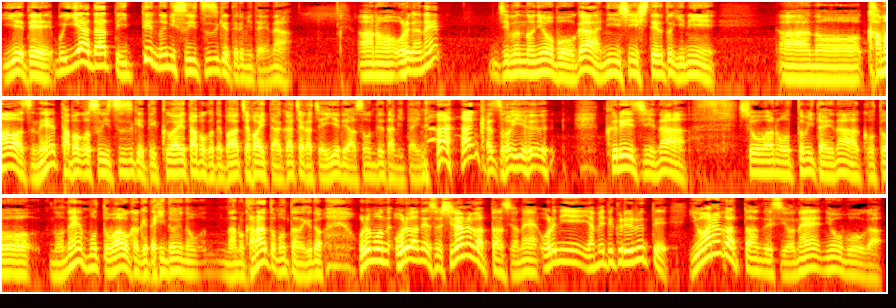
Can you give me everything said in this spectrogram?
家で、もう嫌だって言ってんのに吸い続けてるみたいな。あの、俺がね、自分の女房が妊娠してる時に、あの、構わずね、タバコ吸い続けて、加えタバコでバーチャファイターガチャガチャ家で遊んでたみたいな、なんかそういうクレイジーな昭和の夫みたいなことのね、もっと輪をかけたひどいのなのかなと思ったんだけど、俺も、ね、俺はね、それ知らなかったんですよね。俺にやめてくれるって言わなかったんですよね、女房が。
